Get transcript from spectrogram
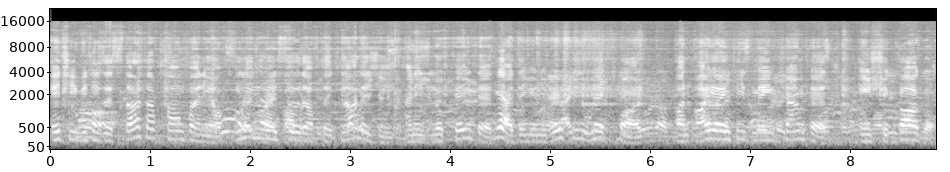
HEVT is a startup company of Illinois Institute of Technology and is located at the University headquarters on IIT's main campus in Chicago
